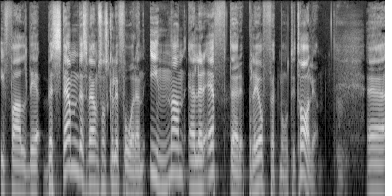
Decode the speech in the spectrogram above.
ifall det bestämdes vem som skulle få den innan eller efter playoffet mot Italien. Mm. Eh,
